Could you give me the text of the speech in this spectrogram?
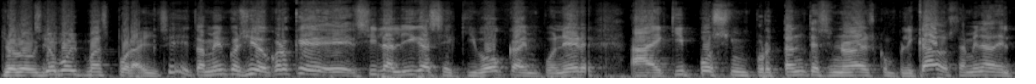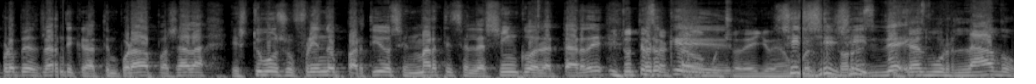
Yo, lo- yo voy más por ahí. Sí, también coincido. Creo que eh, sí la liga se equivoca en poner a equipos importantes en horarios complicados. También el propio Atlante, que la temporada pasada estuvo sufriendo partidos en martes a las 5 de la tarde. Y tú te has que- mucho de ello, ¿eh? Sí, sí, sí. De- Te has burlado,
